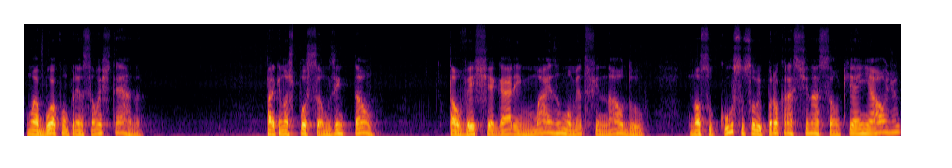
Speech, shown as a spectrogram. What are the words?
uma boa compreensão externa, para que nós possamos então talvez chegar em mais um momento final do nosso curso sobre procrastinação, que é em áudio,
